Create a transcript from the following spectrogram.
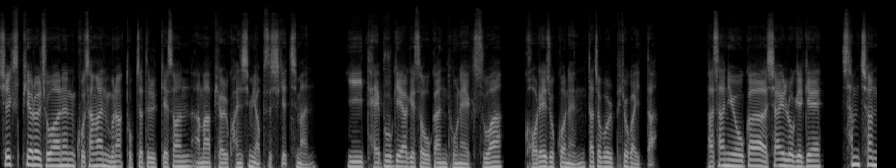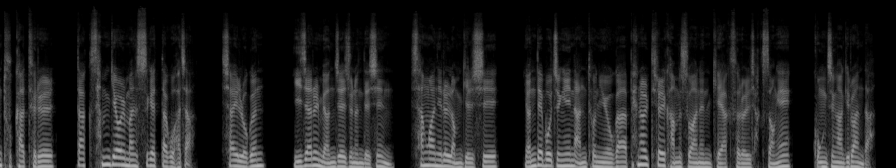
셰익스피어를 좋아하는 고상한 문학 독자들께선 아마 별 관심이 없으시겠지만 이 대부 계약에서 오간 돈의 액수와 거래 조건은 따져볼 필요가 있다. 바사니오가 샤일록에게 3천 두카트를 딱 3개월만 쓰겠다고 하자 샤일록은 이자를 면제해주는 대신 상환일을 넘길 시 연대보증인 안토니오가 페널티를 감수하는 계약서를 작성해 공증하기로 한다.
